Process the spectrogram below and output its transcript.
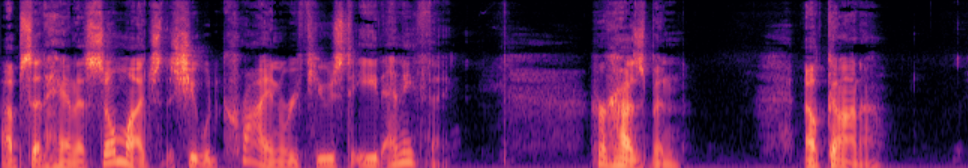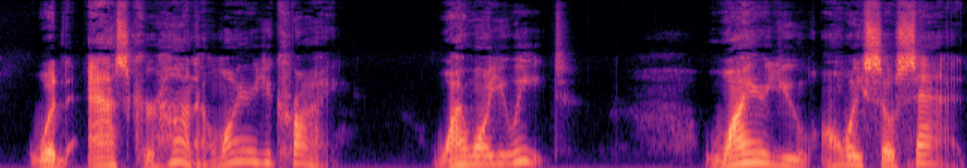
upset Hannah so much that she would cry and refuse to eat anything. Her husband, Elkanah, would ask her, Hannah, why are you crying? Why won't you eat? Why are you always so sad?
